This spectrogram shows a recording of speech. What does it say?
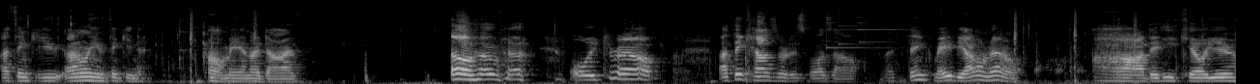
I think you. I don't even think he. Oh man, I died. Oh, holy crap! I think Hazardous was out. I think maybe. I don't know. Ah, did he kill you?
